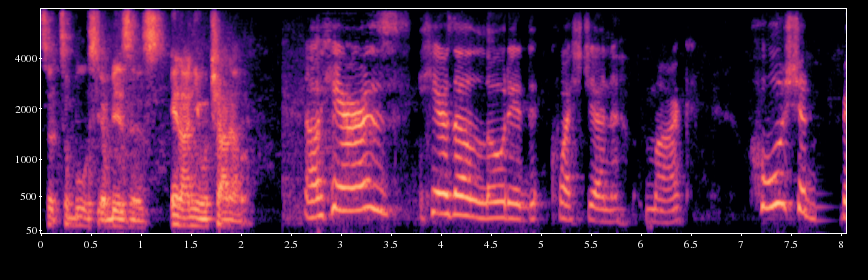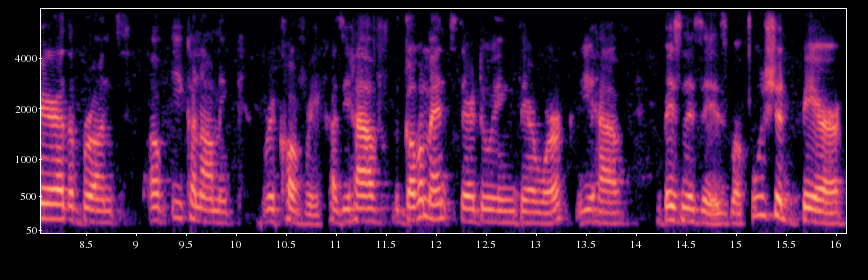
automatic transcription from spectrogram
to, to boost your business in a new channel. Now here's here's a loaded question, Mark. Who should bear the brunt of economic recovery? Because you have the governments, they're doing their work, you have businesses, but who should bear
